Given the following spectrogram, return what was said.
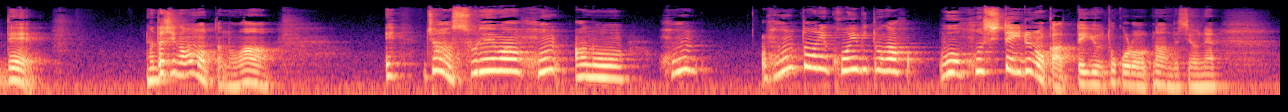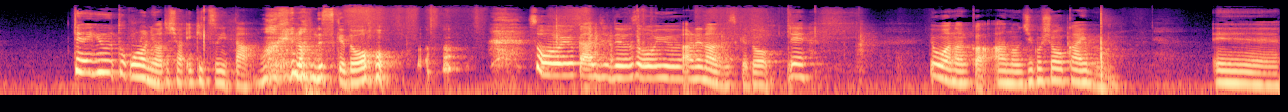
で私が思ったのは、え、じゃあそれは、ほん、あの、ほん、本当に恋人が、を欲しているのかっていうところなんですよね。っていうところに私は行き着いたわけなんですけど、そういう感じで、そういうあれなんですけど、で、要はなんか、あの、自己紹介文、えー、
